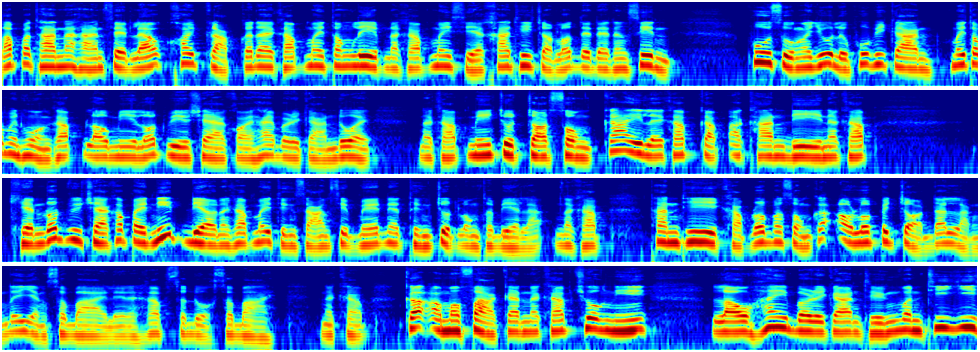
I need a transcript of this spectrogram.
รับประทานอาหารเสร็จแล้วค่อยกลับก็ได้ครับ ไม่ต้องรีบนะครับ ไม่เสียค่าที่จอดรถใดๆทั้งสิ้น ผู้สูงอายุหรือผู้พิการไม่ต้องเป็นห่วงครับ เรามีรถวีลแชร์คอยให้บริการด้วยนะครับ มีจุดจอดส่งใกล้เลยครับกับอาคารดีนะครับ เข็นรถวีลแชร์เข้าไปนิดเดียวนะครับ ไม่ถึง 30 เมตรเนี่ยถึงจุดลงทะเบียนแล้วนะครับ ท่านที่ขับรถมาส่งก็เอารถไปจอดด้านหลังได้อย่างสบายเลยนะครับ สะดวกสบายนะครับ ก็เอามาฝากกันนะครับ ช่วงนี้ เราให้บริการถึงวันที่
